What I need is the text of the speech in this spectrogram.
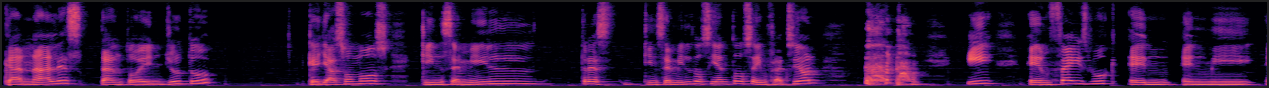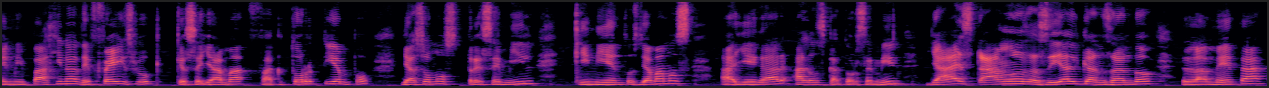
canales, tanto en YouTube, que ya somos 15.200 e infracción, y en Facebook, en, en, mi, en mi página de Facebook que se llama Factor Tiempo, ya somos 13.000 500. Ya vamos a llegar a los 14 mil. Ya estamos así alcanzando la meta.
